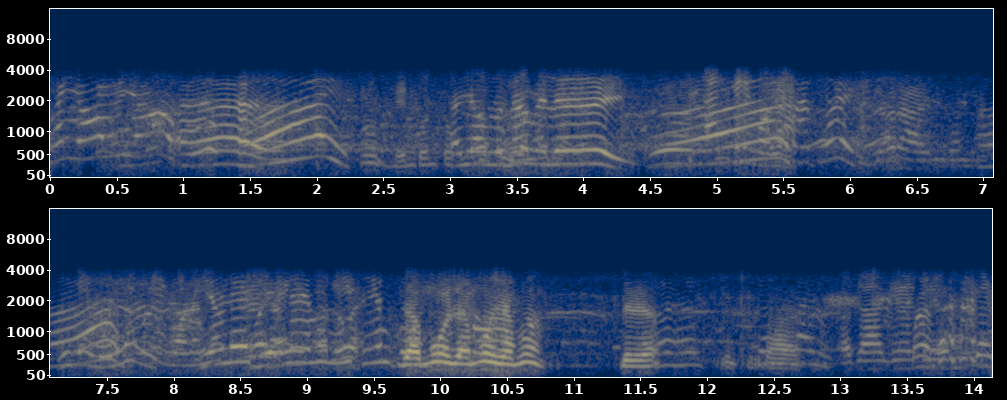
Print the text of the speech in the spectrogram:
ไม่ยอมไม่ยอมเอเฮ้อยเห็นคนตกถ้ายอมลงน้ำไปเลยเดี๋ยวเลยเดี๋ยวเลยพวกนี้เตรียมอย่ามั่วอย่ามั่วอย่ามั่วเดี๋ยวเดี๋ยวอาจารย์แกมันมัน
